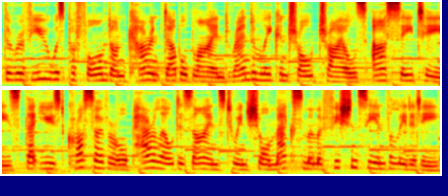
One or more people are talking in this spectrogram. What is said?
The review was performed on current double-blind randomly controlled trials RCTs that used crossover or parallel designs to ensure maximum efficiency and validity.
